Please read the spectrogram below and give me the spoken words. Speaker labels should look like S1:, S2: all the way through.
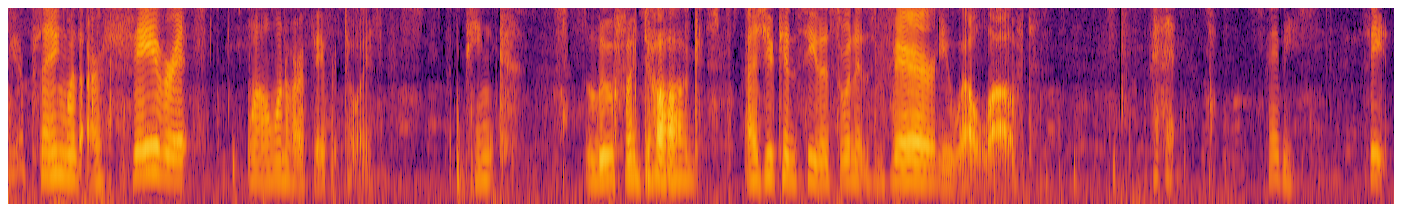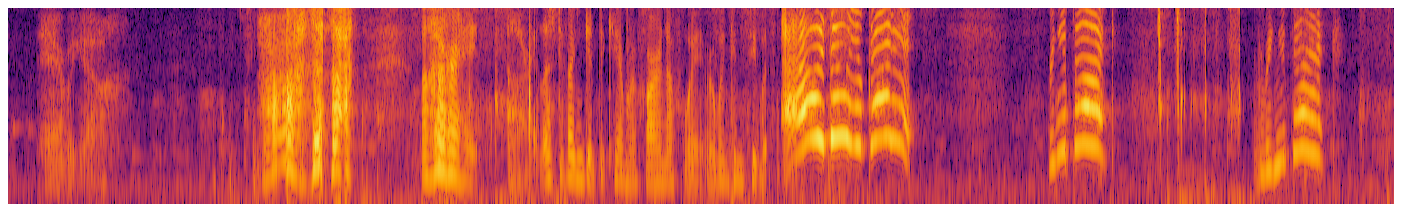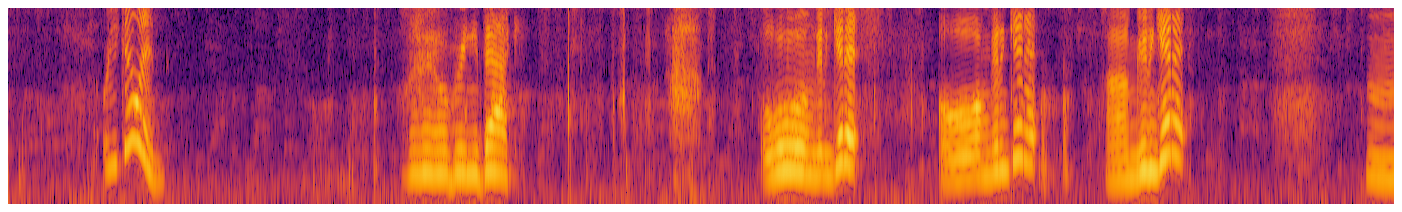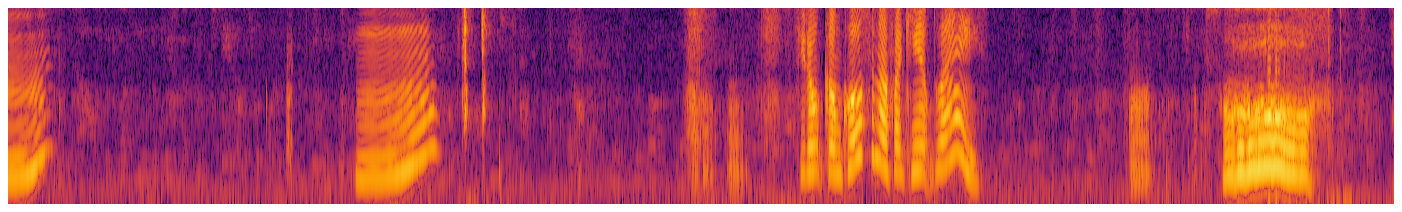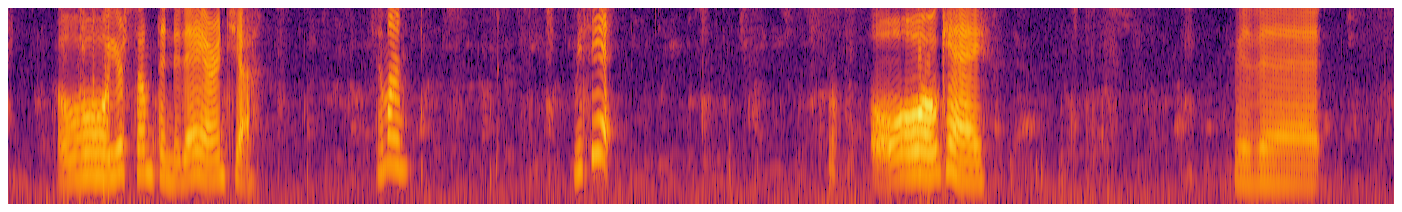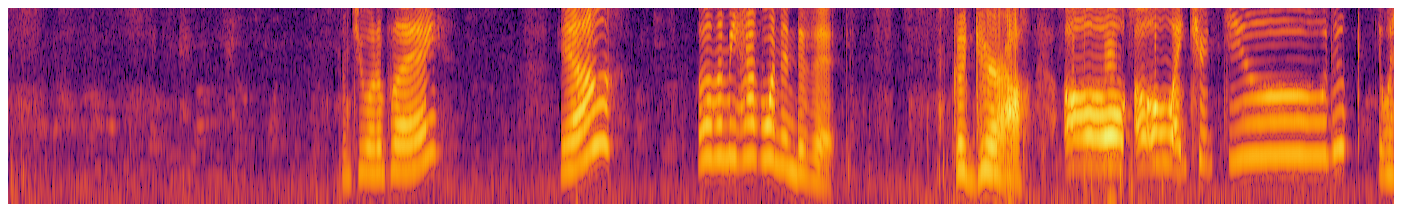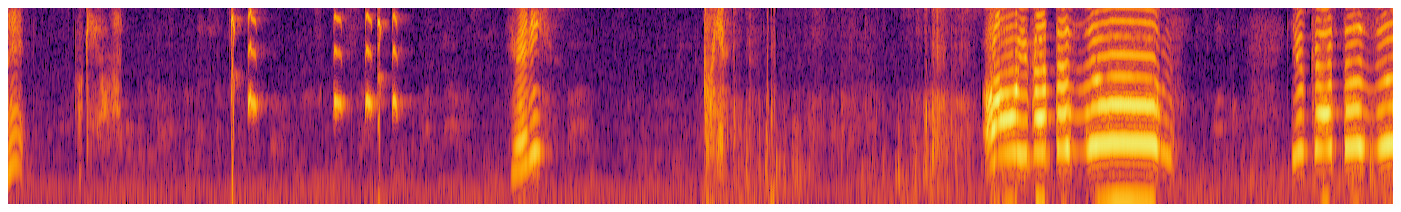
S1: We are playing with our favorite, well, one of our favorite toys, the pink loofah dog. As you can see, this one is very well loved. With it, baby. See, there we go. Ah! all right, all right. Let's see if I can get the camera far enough away everyone can see what. Oh no, you got it! Bring it back. Bring it back. Where are you going? I'll bring it back. Oh, I'm gonna get it. Oh, I'm gonna get it. I'm gonna get it. Hmm. Hmm. If you don't come close enough, I can't play. Oh. Oh, you're something today, aren't you? Come on. Let me see it. Oh, okay. Rivet. Don't you want to play? Yeah? Well, let me have one end of it. Good girl. Oh, oh, I tricked you. Look. You want it? Okay, hold on. You ready? Go get it. Oh, you got the zooms! You got the zooms!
